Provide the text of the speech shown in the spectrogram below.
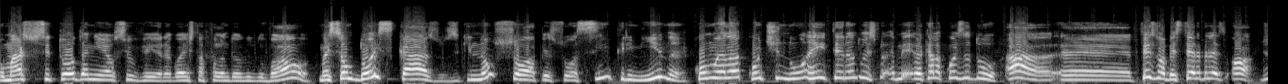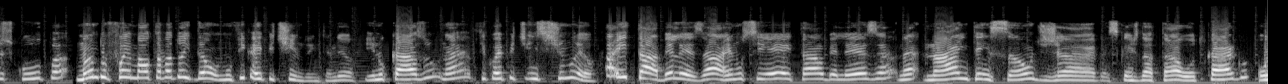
o Márcio citou o Daniel Silveira, agora a gente está falando do Duval, mas são dois casos que não só a pessoa se incrimina, como ela continua reiterando isso. É Aquela coisa do, ah, é, fez uma besteira, beleza, ó, desculpa, mando foi mal, tava doidão, não fica repetindo, entendeu? E no caso, né, ficou repetindo, insistindo eu. Aí tá, beleza, ah, renunciei e tal, beleza, né, na intenção de já se candidatar a outro cargo, ou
